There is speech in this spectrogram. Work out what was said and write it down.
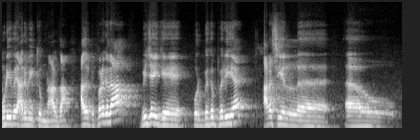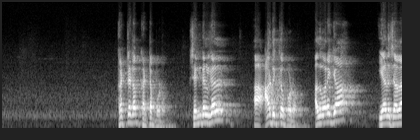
முடிவை அறிவிக்கும் நாள் தான். அதற்கு பிறகுதான் விஜய்க்கு ஒரு மிகப்பெரிய அரசியல் கட்டிடம் கட்டடம் கட்டப்படும். செங்கல்கள் அடுக்கப்படும். அது வரைக்கும் ஏழு சதா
